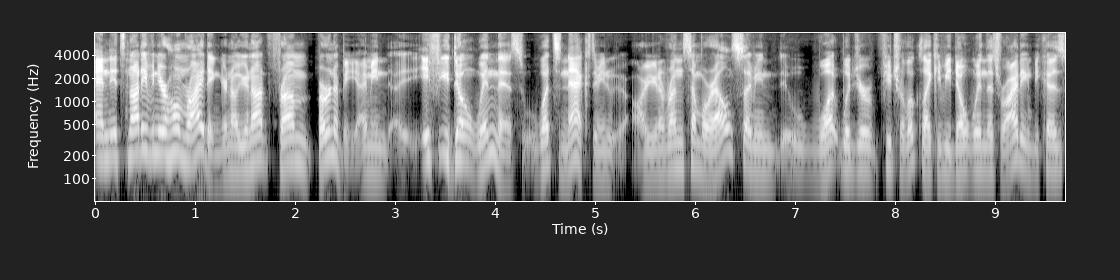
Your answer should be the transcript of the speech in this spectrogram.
And it's not even your home riding. You know, you're not from Burnaby. I mean, if you don't win this, what's next? I mean, are you going to run somewhere else? I mean, what would your future look like if you don't win this riding? Because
